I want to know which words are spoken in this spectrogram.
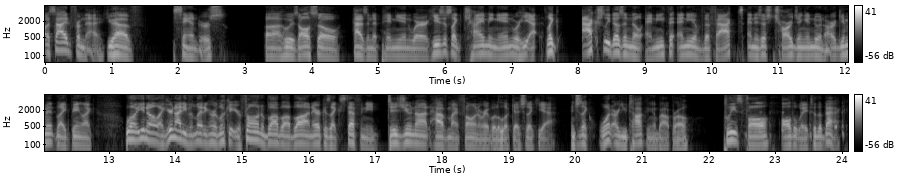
aside from that, you have Sanders, uh, who is also has an opinion where he's just like chiming in, where he like actually doesn't know anything, any of the facts, and is just charging into an argument, like being like, "Well, you know, like you're not even letting her look at your phone," and blah blah blah. And Erica's like, "Stephanie, did you not have my phone and were able to look at?" it? She's like, "Yeah," and she's like, "What are you talking about, bro?" Please fall all the way to the back.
